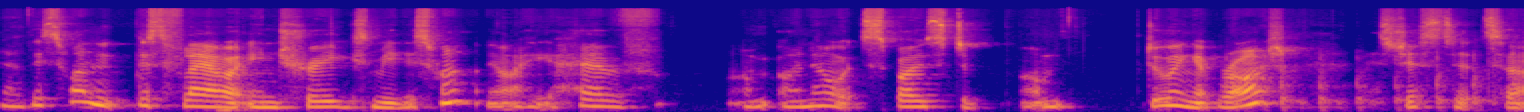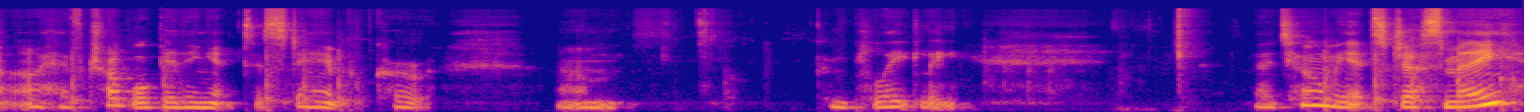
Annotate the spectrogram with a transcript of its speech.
Now this one, this flower intrigues me. This one, I have, um, I know it's supposed to, I'm doing it right. It's just it's, uh, I have trouble getting it to stamp um, completely. They tell me it's just me.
